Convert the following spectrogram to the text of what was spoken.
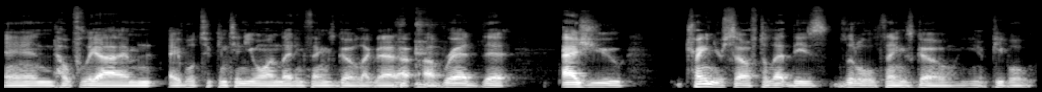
and hopefully I'm able to continue on letting things go like that. I, I've read that as you train yourself to let these little things go, you know, people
